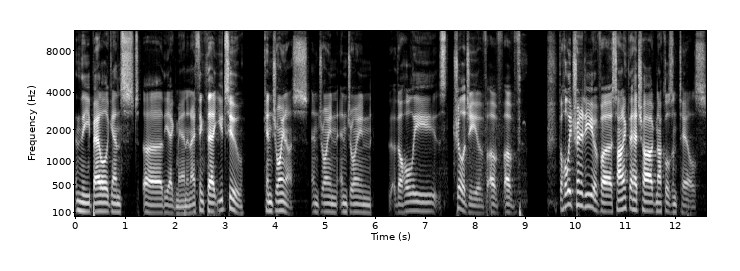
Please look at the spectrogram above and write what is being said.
in the battle against uh, the Eggman, and I think that you too can join us and join and join the holy trilogy of of, of the holy trinity of uh, Sonic the Hedgehog, Knuckles, and Tails.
